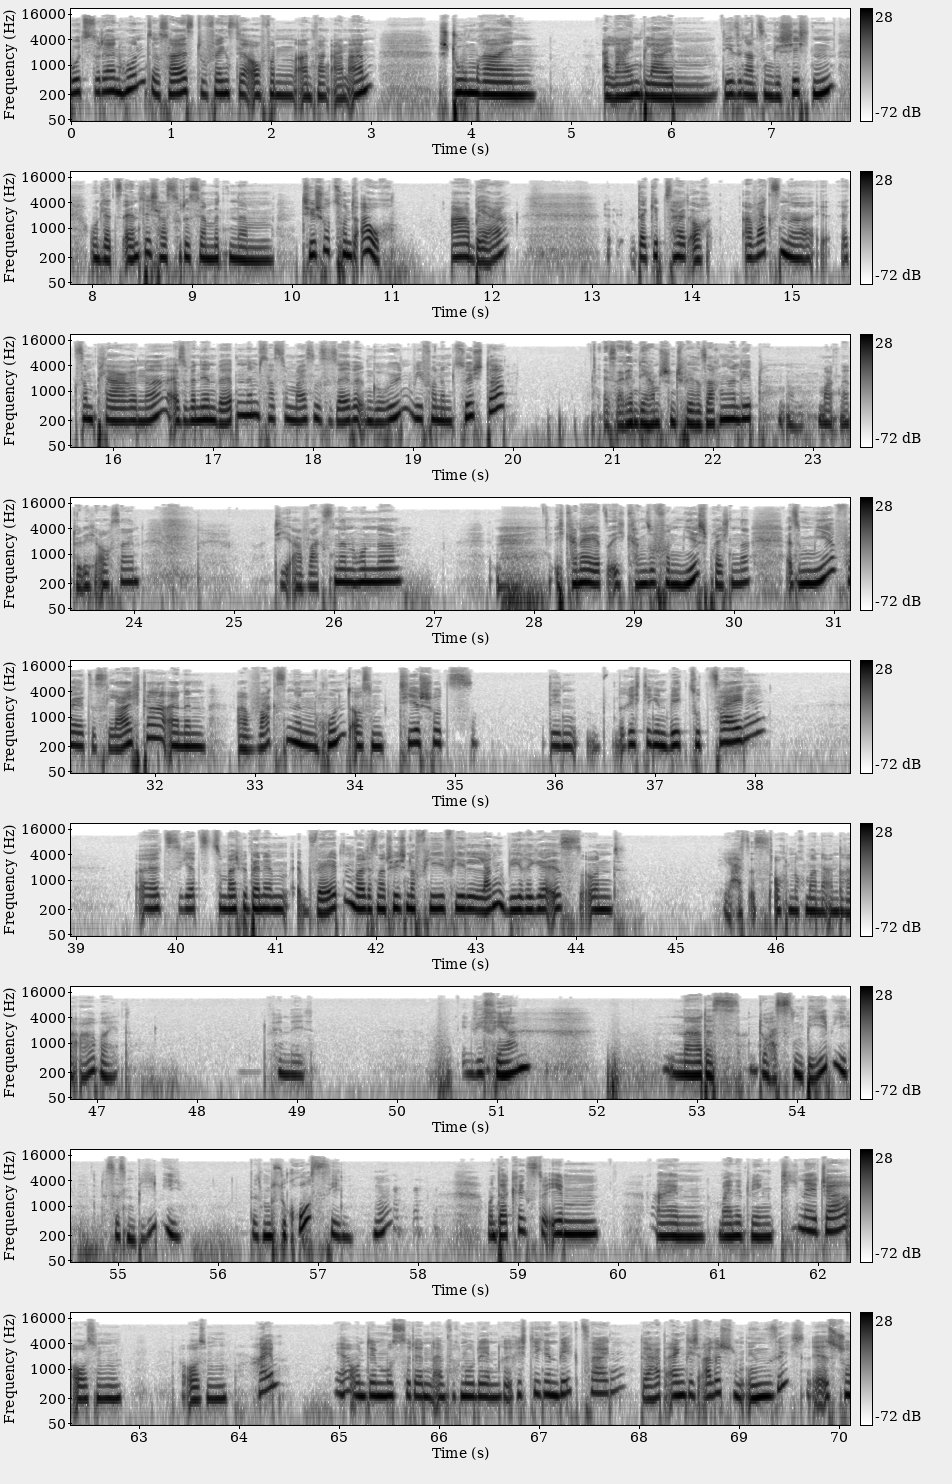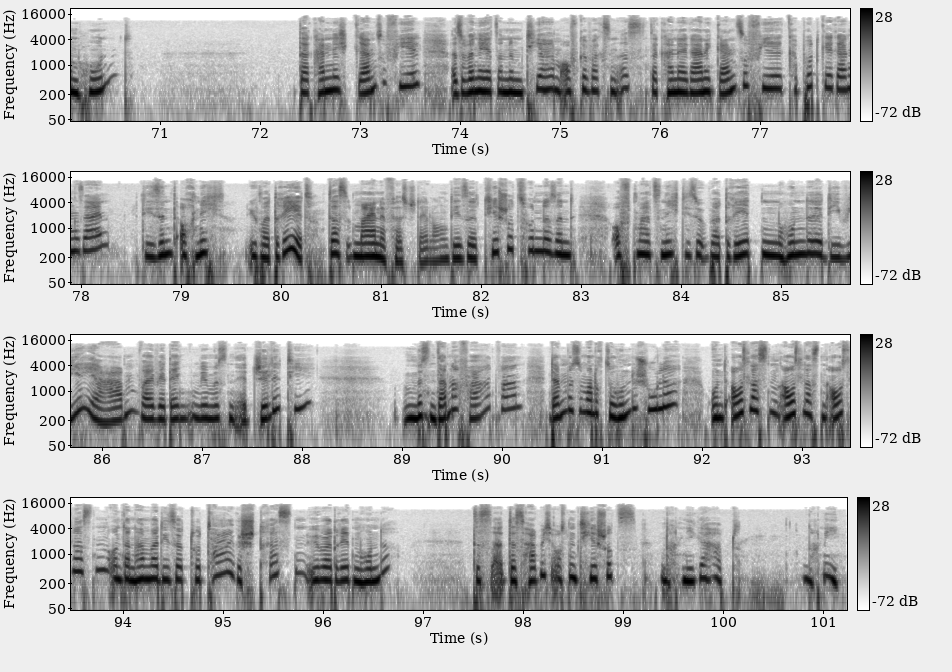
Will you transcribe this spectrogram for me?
Holst du deinen Hund, das heißt, du fängst ja auch von Anfang an an, Stuben rein, allein bleiben, diese ganzen Geschichten. Und letztendlich hast du das ja mit einem Tierschutzhund auch. Aber da gibt's halt auch erwachsene Exemplare, ne? Also wenn du einen Welpen nimmst, hast du meistens dasselbe in grün wie von einem Züchter. Es sei denn, die haben schon schwere Sachen erlebt. Mag natürlich auch sein. Die erwachsenen Hunde, ich kann ja jetzt, ich kann so von mir sprechen, ne? Also mir fällt es leichter, einen erwachsenen Hund aus dem Tierschutz den richtigen Weg zu zeigen, als jetzt zum Beispiel bei einem Welpen, weil das natürlich noch viel, viel langwieriger ist und ja, es ist auch nochmal eine andere Arbeit, finde ich. Inwiefern? Na, das, du hast ein Baby. Das ist ein Baby. Das musst du großziehen. Ne? Und da kriegst du eben einen, meinetwegen, Teenager aus dem, aus dem Heim ja, und dem musst du dann einfach nur den richtigen Weg zeigen. Der hat eigentlich alles schon in sich. Er ist schon Hund. Da kann nicht ganz so viel, also wenn er jetzt in einem Tierheim aufgewachsen ist, da kann ja gar nicht ganz so viel kaputt gegangen sein. Die sind auch nicht überdreht. Das ist meine Feststellung. Diese Tierschutzhunde sind oftmals nicht diese überdrehten Hunde, die wir hier haben, weil wir denken, wir müssen Agility müssen dann noch Fahrrad fahren, dann müssen wir noch zur Hundeschule und auslasten, auslasten, auslasten und dann haben wir diese total gestressten, überdrehten Hunde. Das, das habe ich aus dem Tierschutz noch nie gehabt. Noch nie.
